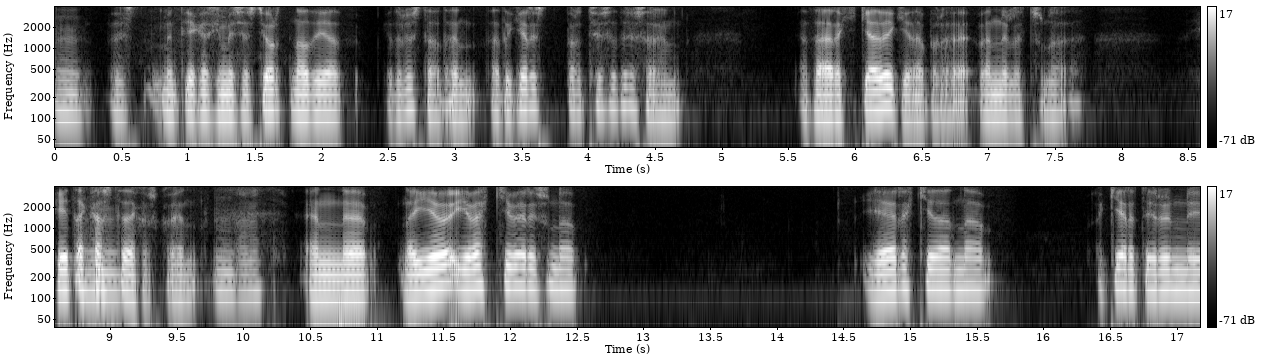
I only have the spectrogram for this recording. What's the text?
þú veist, myndi ég kannski missa stjórn á því að geta hlusta á þetta en þetta gerist bara 23 en, en það er ekki geðvikið, það er bara vennilegt svona hitakast Mhm. eða eitthvað sko en, Einmitt. en uh, nei, ég, ég hef ekki verið svona ég er ekki þarna að gera þetta í raunni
